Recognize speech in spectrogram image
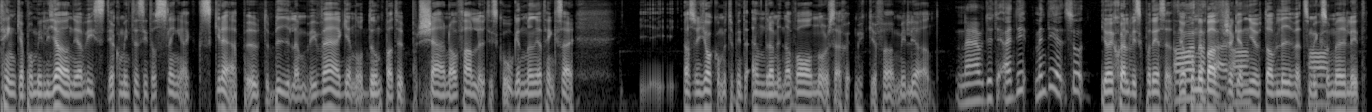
tänka på miljön, jag visst, jag kommer inte sitta och slänga skräp ut ur bilen vid vägen och dumpa typ kärnavfall ut i skogen, men jag tänker så här. Alltså jag kommer typ inte ändra mina vanor särskilt mycket för miljön. Nej, det, men det så, Jag är självisk på det sättet. Ja, jag jag kommer bara fattar, försöka ja. njuta av livet så mycket Ja. som möjligt,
